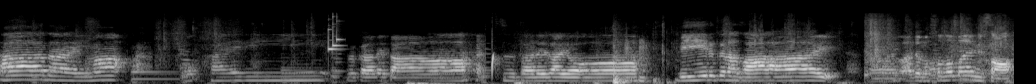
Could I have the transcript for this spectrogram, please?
帰り疲れた疲れたよビールください。あでもその前にさ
